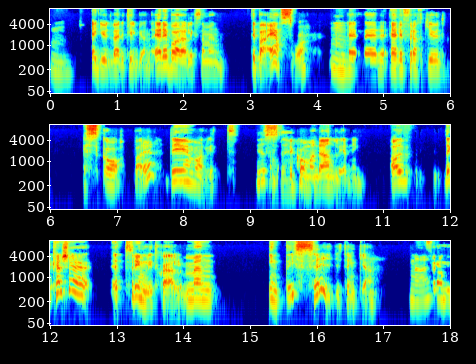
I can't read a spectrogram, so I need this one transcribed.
mm. är Gud värdig tillbedjan? Är det bara liksom en, det bara är så? Mm. Eller är det för att Gud är skapare? Det är en vanligt liksom, kommande anledning. Ja, det kanske är ett rimligt skäl, men inte i sig, tänker jag. Nej. För om,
